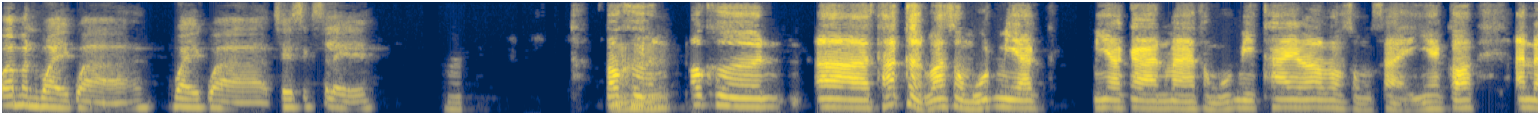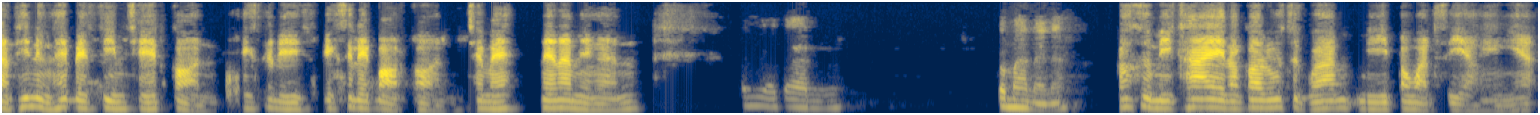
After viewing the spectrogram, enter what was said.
ว่ามันไวกว่าไวกว่า chest X-rayก็คืออือฮึก็คืออ่าถ้าเกิดว่าสมมุติมีอามีอาการมาสมมุติมีไข้แล้วเราสงสัยเนี่ยก็อันดับที่หนึ่งให้ไป film chest ก่อนเอ็กซเรย์เอ็กซเรย์ปอดก่อนใช่ไหมแนะนำอย่างนั้นมีอาการประมาณไหนนะก็คือมีไข้แล้วก็รู้สึกว่ามีประวัติเสี่ยงอย่างเงี้ย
